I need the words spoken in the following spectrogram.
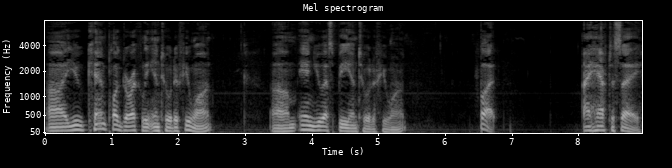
Uh, you can plug directly into it if you want, um, and USB into it if you want. But I have to say,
